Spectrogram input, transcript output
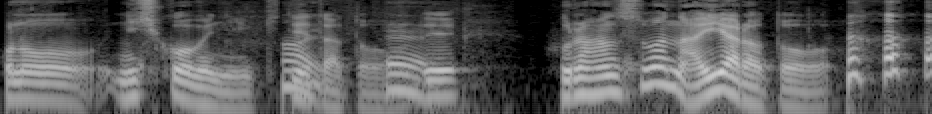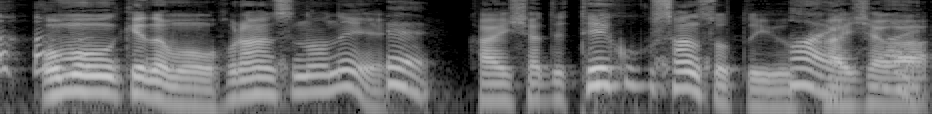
この西神戸に来てたと、はい。ええ。でフランスはないやろと 思うけどもフランスのね、ええ。会社で帝国酸素という会社が、はい。はい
